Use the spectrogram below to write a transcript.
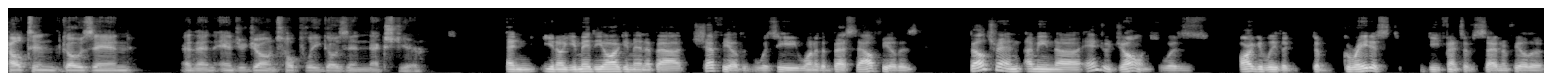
Helton goes in, and then Andruw Jones hopefully goes in next year. and you know, you made the argument about Sheffield. Was he one of the best outfielders? Beltran, I mean, uh, Andruw Jones was arguably the, the greatest defensive center fielder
